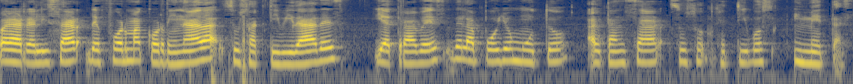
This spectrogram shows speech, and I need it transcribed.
para realizar de forma coordinada sus actividades y a través del apoyo mutuo alcanzar sus objetivos y metas.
